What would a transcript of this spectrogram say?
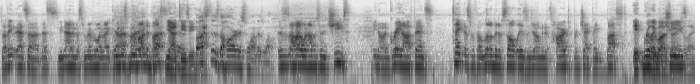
So I think that's uh, that's unanimous from everyone, right? Can we just move I- on to Bust? I- Yeah, it's easy, Bust is the hardest one as well. This is a hard one. Obviously, the Chiefs, you know, a great offense. Take this with a little bit of salt, ladies and gentlemen. It's hard to project a bust. it really was Chiefs. actually.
